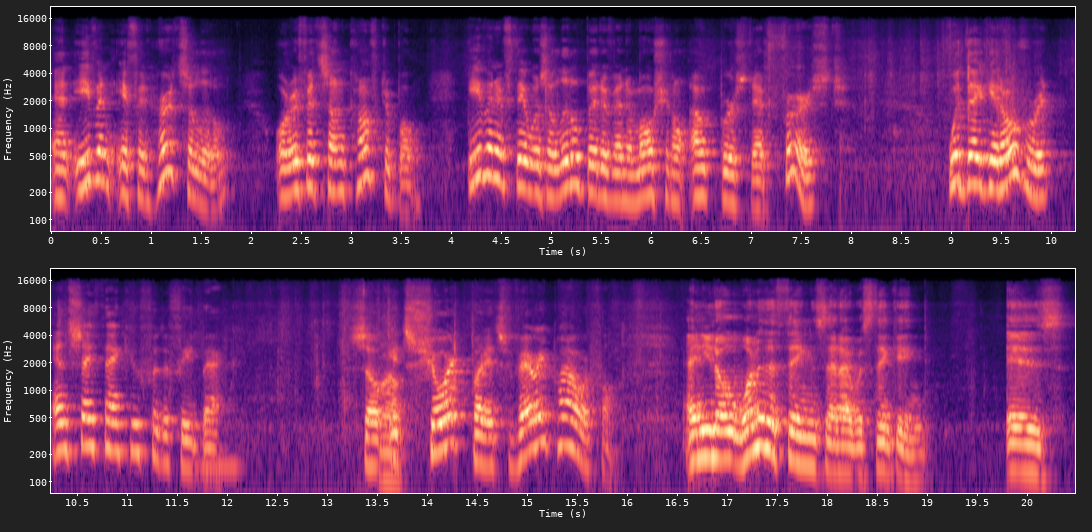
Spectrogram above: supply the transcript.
And even if it hurts a little, or if it's uncomfortable, even if there was a little bit of an emotional outburst at first, would they get over it and say thank you for the feedback? So Wow. it's short, but it's very powerful. And you know, one of the things that I was thinking is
